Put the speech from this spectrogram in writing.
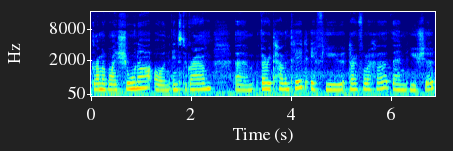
Glamour by Shauna on Instagram. Um, very talented. If you don't follow her, then you should.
